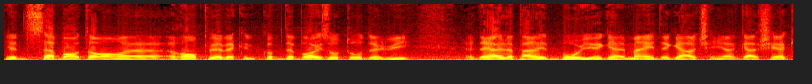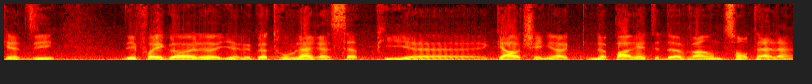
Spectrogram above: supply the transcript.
Il a dit ça à bon ton euh, rompu avec une coupe de boys autour de lui. Euh, d'ailleurs, il a parlé de Beaulieu également et de Galchenyuk. Galchenyuk a dit des fois, les gars, là, le gars trouve la recette, puis euh, n'a pas arrêté de vendre son talent.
